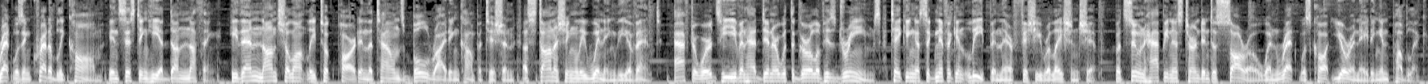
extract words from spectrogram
Rhett was incredibly calm, insisting he had done nothing. He then nonchalantly took part in the town's bull riding competition, astonishingly winning the event. Afterwards, he even had dinner with the girl of his dreams, taking a significant leap in their fishy relationship. But soon happiness turned into sorrow when Rhett was caught urinating in public.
